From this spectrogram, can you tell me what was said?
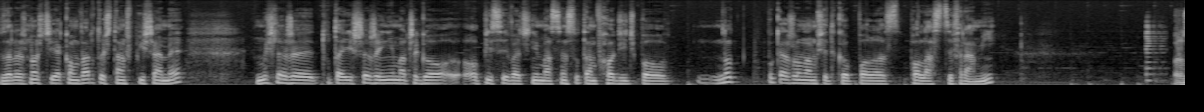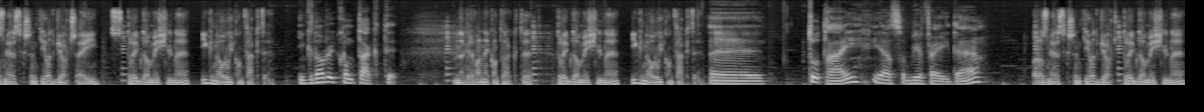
w zależności jaką wartość tam wpiszemy. Myślę, że tutaj szerzej nie ma czego opisywać, nie ma sensu tam wchodzić, bo no, pokażą nam się tylko pola, z- pola z cyframi. Rozmiar skrzynki odbiorczej. Tryb domyślny. Ignoruj kontakty. Ignoruj kontakty. Nagrywane kontakty. Tryb domyślny. Ignoruj kontakty. Y, tutaj ja sobie wejdę. Rozmiar skrzynki odbiorczej. Tryb domyślny.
